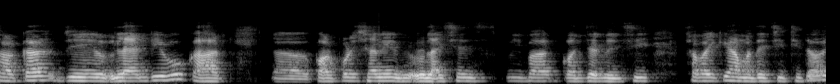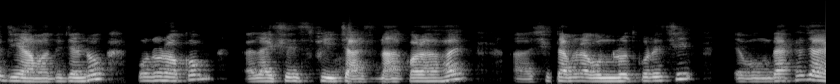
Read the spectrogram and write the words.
সরকার যে ল্যান্ডই হোক আর কর্পোরেশনের লাইসেন্স বিভাগ কনজারভেন্সি সবাইকে আমাদের চিঠি দেওয়া যে আমাদের যেন কোনো রকম লাইসেন্স ফি চার্জ না করা হয়। সেটা আমরা অনুরোধ করেছি এবং দেখা যায়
